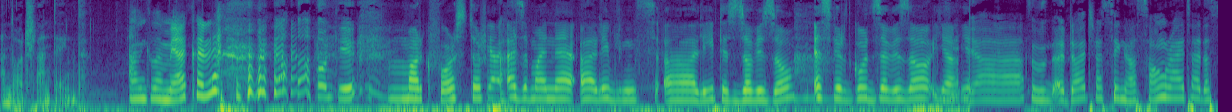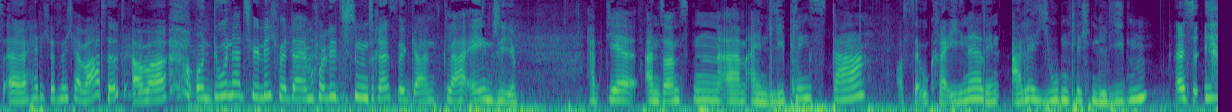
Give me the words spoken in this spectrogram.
an Deutschland denkt? Angela Merkel. okay. Mark Forster. Ja, also mein äh, Lieblingslied äh, ist sowieso. Es wird gut sowieso. Ja. Ja, so ein äh, deutscher Singer-Songwriter, das äh, hätte ich jetzt nicht erwartet. Aber und du natürlich mit deinem politischen Interesse ganz klar, Angie. Habt ihr ansonsten ähm, einen Lieblingsstar aus der Ukraine, den alle Jugendlichen lieben? Also ja,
